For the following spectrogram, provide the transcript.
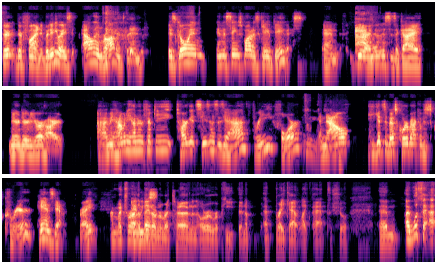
they're they're fun. But anyways, Allen Robinson is going in the same spot as Gabe Davis. And Peter, ah. I know this is a guy near and dear to your heart. I mean, how many 150 target seasons has he had? Three, four, and now he gets the best quarterback of his career, hands down. Right? I'd much rather bet just... on a return or a repeat than a, a breakout like that for sure. Um, I will say I,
